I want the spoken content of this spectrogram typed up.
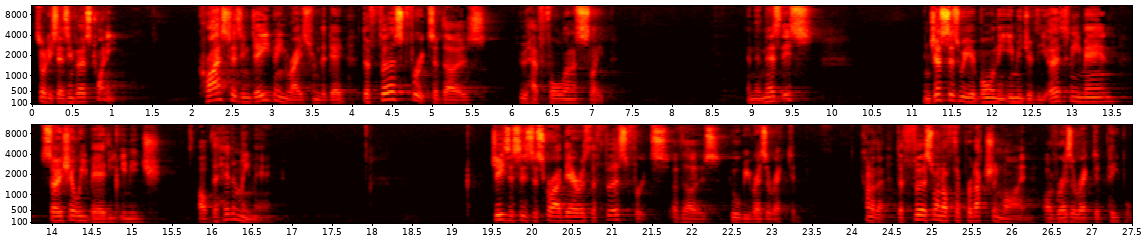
That's what he says in verse 20. Christ has indeed been raised from the dead, the first fruits of those who have fallen asleep. And then there's this. And just as we have borne the image of the earthly man, so shall we bear the image of the heavenly man. Jesus is described there as the first fruits of those who will be resurrected kind of the, the first one off the production line of resurrected people.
